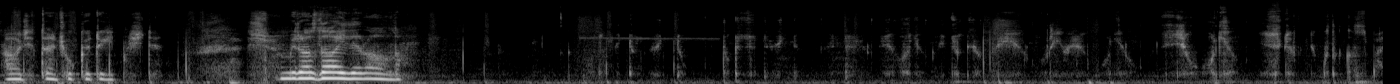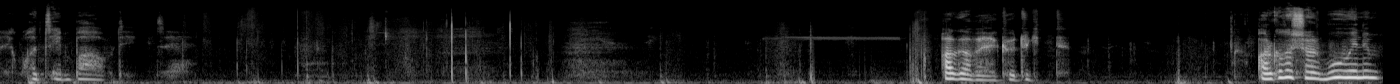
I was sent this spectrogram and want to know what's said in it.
Ha çok kötü gitmişti. Şimdi biraz daha ileri aldım. Zimbabwe. Aga be kötü gitti. Arkadaşlar bu benim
